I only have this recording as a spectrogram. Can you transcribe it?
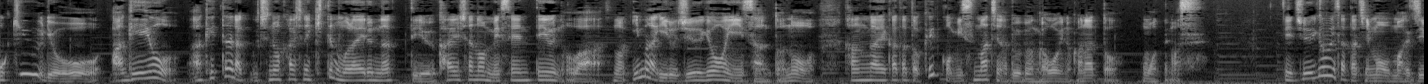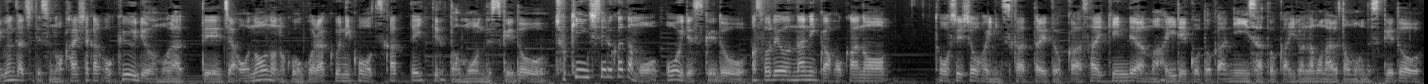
お給料を上げよう、上げたらうちの会社に来てもらえるなっていう会社の目線っていうのは、その今いる従業員さんとの考え方と結構ミスマッチな部分が多いのかなと思ってます。で、従業員さんたちも、まあ自分たちでその会社からお給料をもらって、じゃあ、各々のこう娯楽にこう使っていってると思うんですけど、貯金してる方も多いですけど、まあそれを何か他の投資商品に使ったりとか、最近ではまあ、イデコとかニーサとかいろんなものあると思うんですけど、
